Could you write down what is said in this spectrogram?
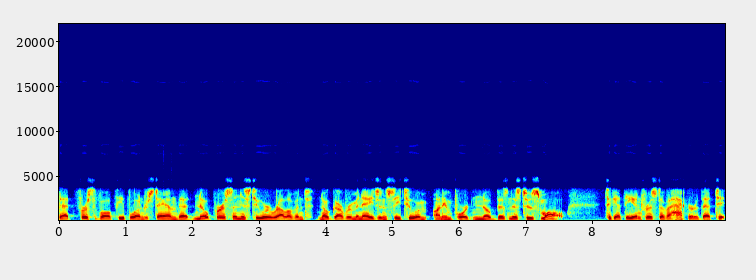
that first of all people understand that no person is too irrelevant, no government agency too unimportant, no business too small to get the interest of a hacker. That to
